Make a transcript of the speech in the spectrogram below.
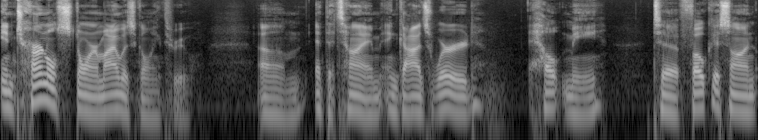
internal storm I was going through um, at the time, and God's word helped me to focus on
